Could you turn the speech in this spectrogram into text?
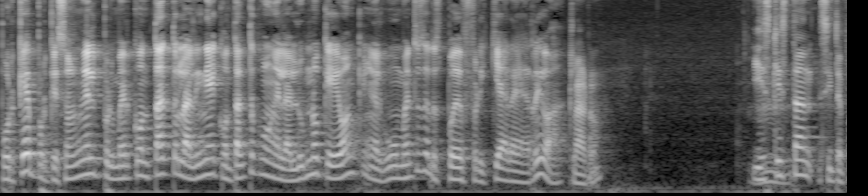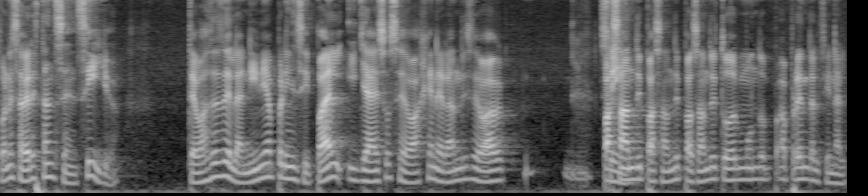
¿Por qué? Porque son el primer contacto, la línea de contacto con el alumno que llevan que en algún momento se los puede friquear ahí arriba. Claro. Y es que es tan, si te pones a ver, es tan sencillo. Te vas desde la línea principal y ya eso se va generando y se va pasando y pasando y pasando y todo el mundo aprende al final.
